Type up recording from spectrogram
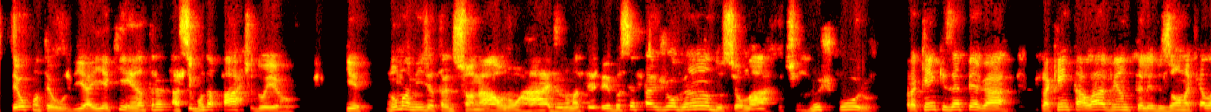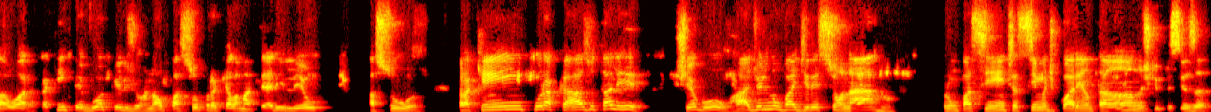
o teu conteúdo. E aí é que entra a segunda parte do erro, que numa mídia tradicional, num rádio, numa TV, você está jogando o seu marketing no escuro para quem quiser pegar, para quem está lá vendo televisão naquela hora, para quem pegou aquele jornal, passou por aquela matéria e leu a sua, para quem por acaso está ali chegou. O rádio ele não vai direcionado para um paciente acima de 40 anos que precisa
